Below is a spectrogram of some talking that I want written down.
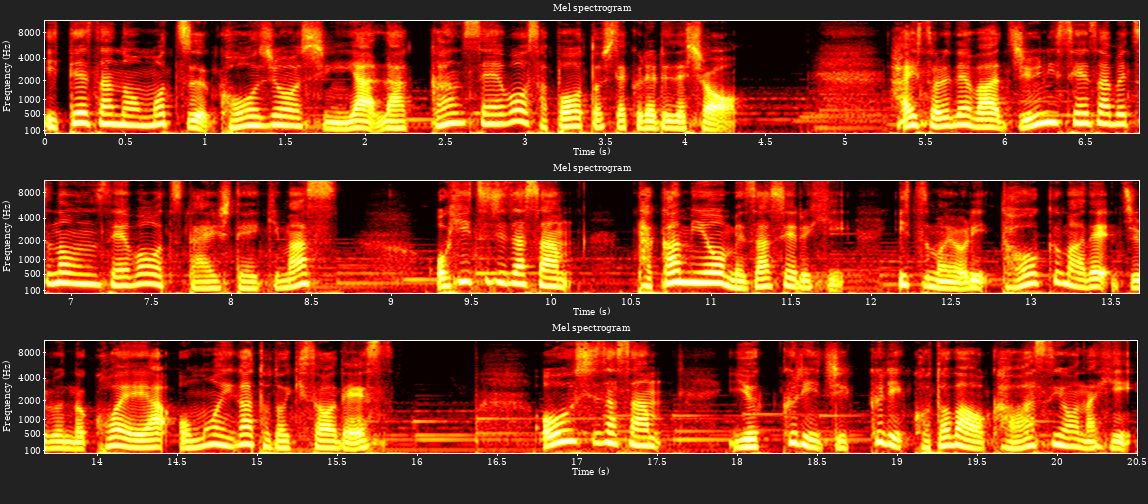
伊手座の持つ向上心や楽観性をサポートしてくれるでしょう。はい、それでは12星座別の運勢をお伝えしていきます。お羊座さん、高みを目指せる日、いつもより遠くまで自分の声や思いが届きそうです。お牛座さん、ゆっくりじっくり言葉を交わすような日、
